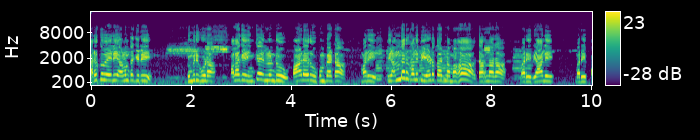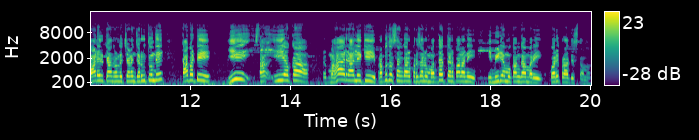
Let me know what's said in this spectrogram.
అరకువేలి అనంతగిరి డుమిరిగూడ అలాగే ఇంకా ఎల్లుండు పాడేరు ఉకుంపేట మరి వీరందరూ కలిపి ఏడో తారీఖున మహా ధర్నాగా మరి ర్యాలీ మరి పాడేరు కేంద్రంలో చేయడం జరుగుతుంది. కాబట్టి ఈ ఈ యొక్క మహా ర్యాలీకి ప్రభుత్వ సంఘాలు ప్రజలు మద్దతు తెలపాలని ఈ మీడియా ముఖంగా మరి కోరి ప్రార్థిస్తున్నాం.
